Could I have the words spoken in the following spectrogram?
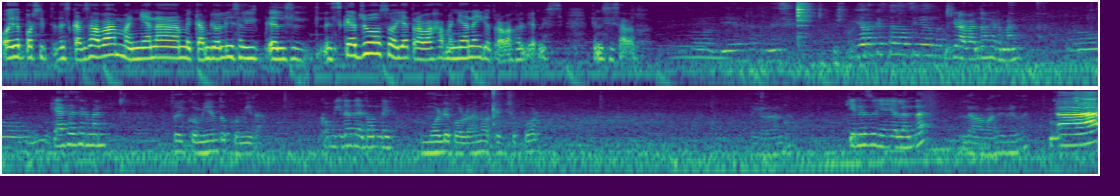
Hoy de por sí descansaba. Mañana me cambió el, el, el, el schedule. So ella trabaja mañana y yo trabajo el viernes. Viernes y sábado. Son las 10, dice. ¿Y ahora qué estás haciendo? Grabando a Germán. ¿Qué haces, Germán? Estoy comiendo comida. ¿Comida de dónde? Mole poblano hecho por Yolanda, ¿Quién es doña Yolanda? La mamá de Yolanda. Ah.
